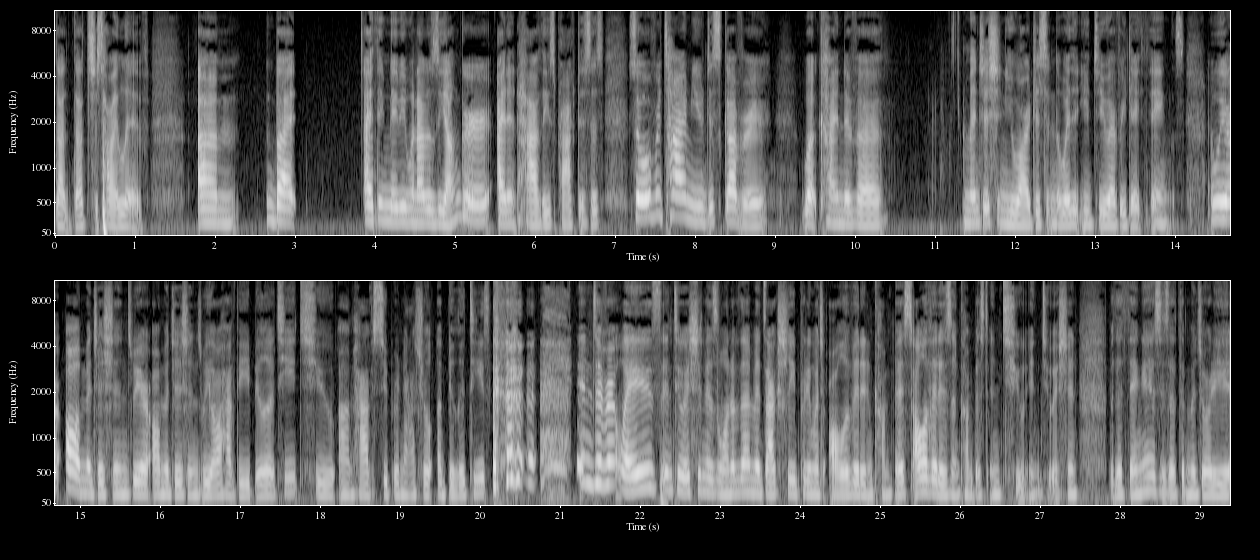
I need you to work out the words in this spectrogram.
that that's just how I live. Um, but I think maybe when I was younger, I didn't have these practices. So over time, you discover what kind of a magician you are just in the way that you do everyday things. And we are all magicians. We are all magicians. We all have the ability to um, have supernatural abilities in different ways. Intuition is one of them. It's actually pretty much all of it encompassed. All of it is encompassed into intuition. But the thing is, is that the majority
